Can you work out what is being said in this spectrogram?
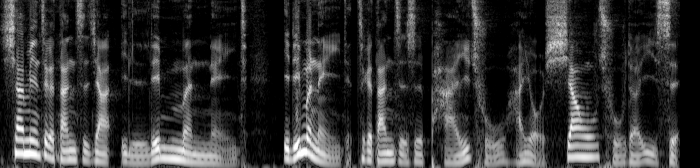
下面这个单字叫 eliminate，eliminate 这个单字是排除还有消除的意思。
